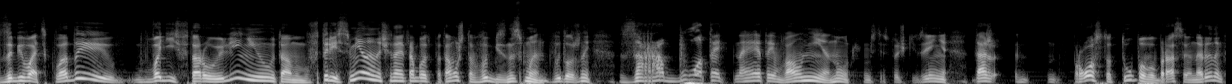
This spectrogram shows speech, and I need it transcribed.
забивать склады, вводить вторую линию, там, в три смены начинать работать, потому что вы бизнесмен, вы должны заработать на этой волне, ну, в смысле, с точки зрения, даже просто тупо выбрасывая на рынок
